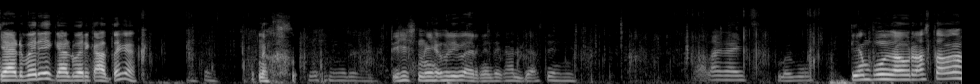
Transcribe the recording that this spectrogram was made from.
कॅडबरी आहे कॅडबरी खाता का? नको. आले. टेस्ट नाही एवढी. बाहेर नाही तर खाली असते मला कायच बघू. टेम्पो जाऊन रस्ता बघा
